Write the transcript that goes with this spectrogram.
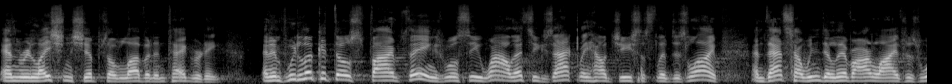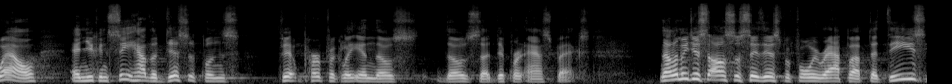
and relationships of love and integrity. And if we look at those five things, we'll see, wow, that's exactly how Jesus lived his life. And that's how we need to live our lives as well. And you can see how the disciplines fit perfectly in those, those uh, different aspects. Now, let me just also say this before we wrap up that these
